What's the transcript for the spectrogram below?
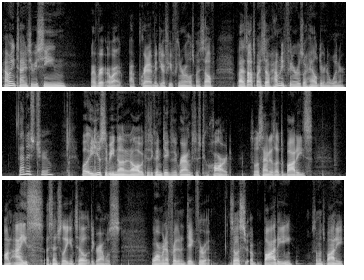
How many times have you seen, or, ever, or I, I've, granted, I've been to a few funerals myself, but I thought to myself, how many funerals are held during the winter? That is true. Well, it used to be none at all because you couldn't dig to the ground because it's too hard. So most times they just let the bodies on ice essentially until the ground was warm enough for them to dig through it. So a body, someone's body,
